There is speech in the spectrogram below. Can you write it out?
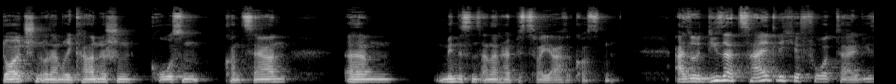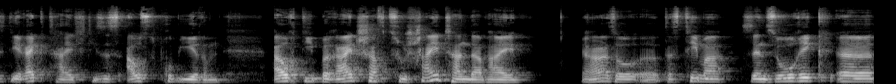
deutschen oder amerikanischen großen Konzern ähm, mindestens anderthalb bis zwei Jahre kosten. Also dieser zeitliche Vorteil, diese Direktheit, dieses Ausprobieren, auch die Bereitschaft zu scheitern dabei, Ja, also äh, das Thema Sensorik äh,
